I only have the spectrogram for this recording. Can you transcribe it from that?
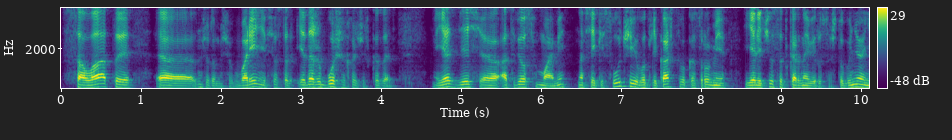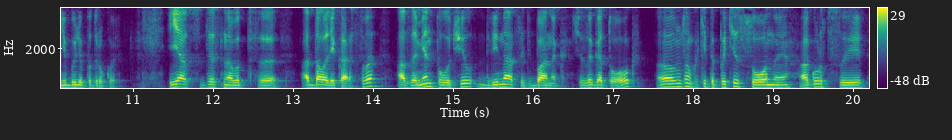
салаты, э, ну что там еще, варенье, все остальное. Я даже больше хочу сказать. Я здесь э, отвез маме на всякий случай вот лекарства, которыми я лечился от коронавируса, чтобы у нее они были под рукой. И я, соответственно, вот э, отдал лекарства, а взамен получил 12 банок заготовок. Э, Ну, там какие-то патиссоны, огурцы,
